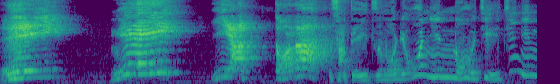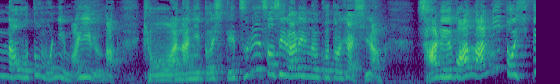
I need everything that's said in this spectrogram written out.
えい、えい、やっとな。さていつも両人のうち一人なお供に参るが今日は何として連れさせられぬことじゃ知らんされば何として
